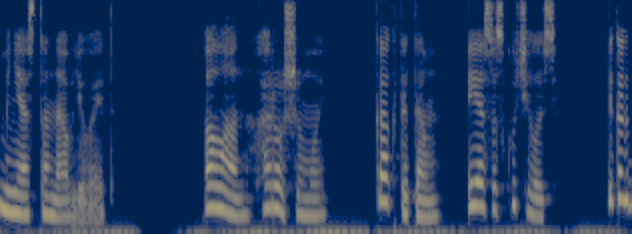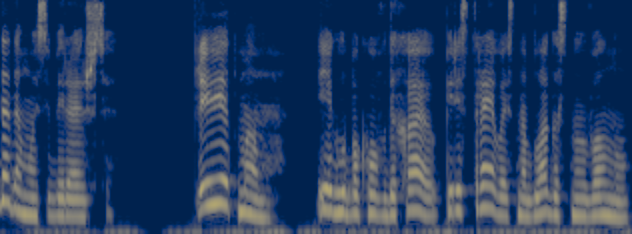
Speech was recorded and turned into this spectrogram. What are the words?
меня останавливает. «Алан, хороший мой, как ты там? Я соскучилась. Ты когда домой собираешься?» «Привет, мам!» Я глубоко вдыхаю, перестраиваясь на благостную волну.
